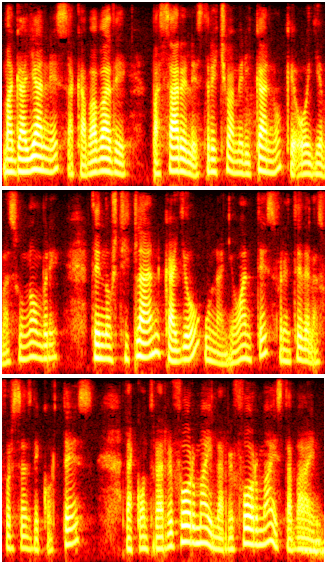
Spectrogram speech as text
Magallanes acababa de pasar el estrecho americano, que hoy lleva su nombre, Tenochtitlán cayó un año antes frente de las fuerzas de Cortés, la contrarreforma y la reforma estaba en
